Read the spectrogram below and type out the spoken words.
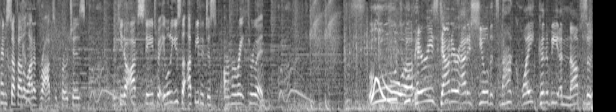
kind of stuff out a lot of Rob's approaches. Nikita off stage, but able to use the uppy to just armor right through it. Ooh, two parries down air out of shield. It's not quite going to be enough, so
